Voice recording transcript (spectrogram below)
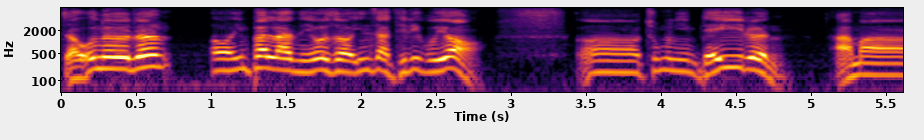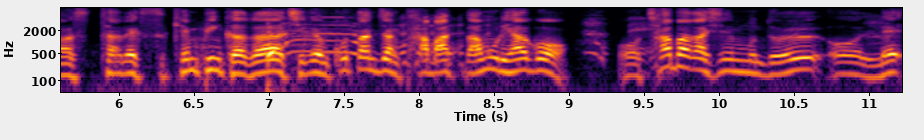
자 오늘은 어, 임팔라는 이어서 인사드리고요. 어, 주무님 내일은 아마 스타렉스 캠핑카가 지금 꽃단장 다 마, 마무리하고 어, 네. 차박 가시는 분들 어, 레,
